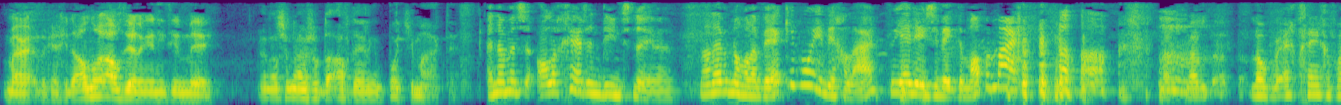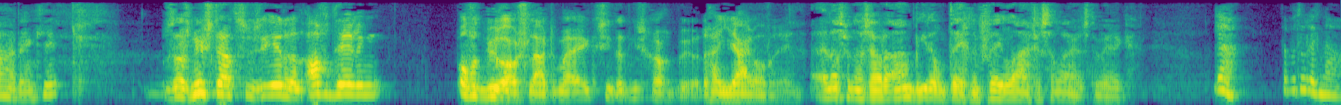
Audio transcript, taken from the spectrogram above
maar dan krijg je de andere afdelingen niet in mee. En als we nou eens op de afdeling een potje maakten? En dan met z'n allen Gert in dienst nemen. Dan heb ik nog wel een werkje voor je, Wiggelaar. Doe jij deze week de mappen maar. Maar lopen we echt geen gevaar, denk je? Zoals nu staat, zullen ze eerder een afdeling of het bureau sluiten, maar ik zie dat niet zo graag gebeuren. Daar gaan jaren overheen. En als we nou zouden aanbieden om tegen een veel lager salaris te werken? Ja, dat bedoel ik nou.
